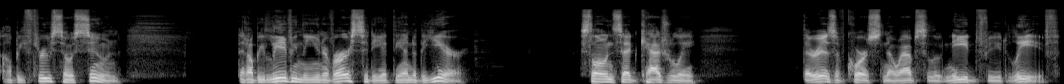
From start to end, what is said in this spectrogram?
I'll be through so soon, that I'll be leaving the university at the end of the year. Sloan said casually, There is, of course, no absolute need for you to leave.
